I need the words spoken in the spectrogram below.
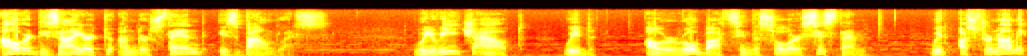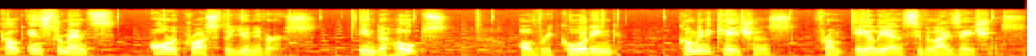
Our desire to understand is boundless. We reach out with our robots in the solar system with astronomical instruments all across the universe in the hopes of recording communications from alien civilizations.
